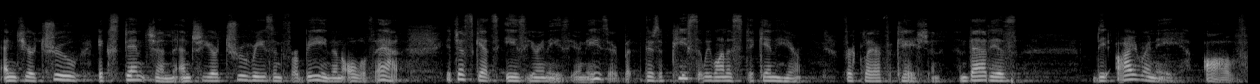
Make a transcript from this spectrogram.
and to your true extension and to your true reason for being and all of that it just gets easier and easier and easier. But there's a piece that we want to stick in here for clarification and that is the irony of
